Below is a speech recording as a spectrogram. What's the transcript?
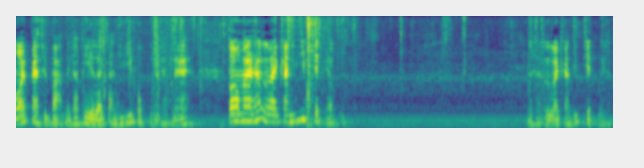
ร้อยแปดสิบาทนะครับ พี่รายการที่ยี่สิบหกนะครับนะ ต่อมาฮะรายการที่ยี่สิบเจ็ดครับนะฮะรายการที่เจ็ดนะครับ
